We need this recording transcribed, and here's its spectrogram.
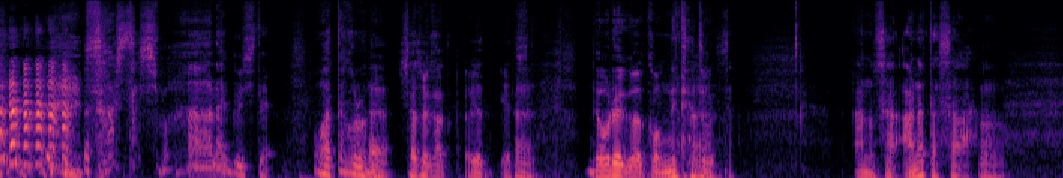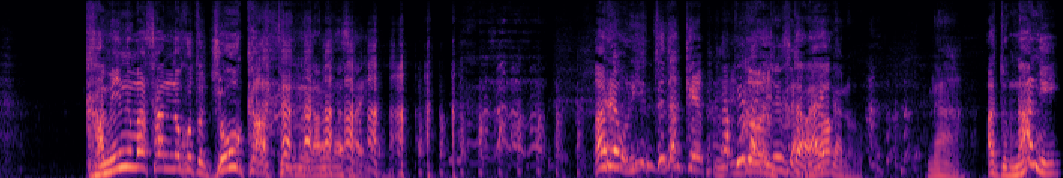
そしてしばらくして、終わった頃ね、社長がやってて。で、俺がこう寝てるところさ、あのさ、あなたさ、上沼さんのことジョーカーっていうのやめなさい。あれ、俺言ってたっけ？言ってたっけじゃないだろう。なあ。あと何？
